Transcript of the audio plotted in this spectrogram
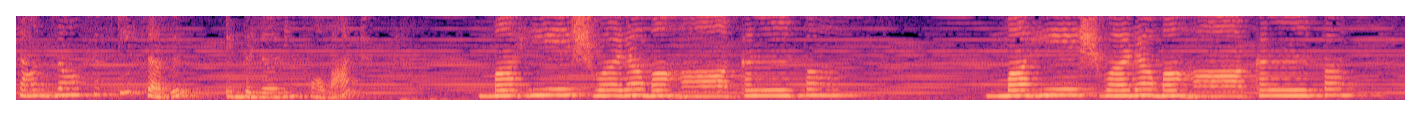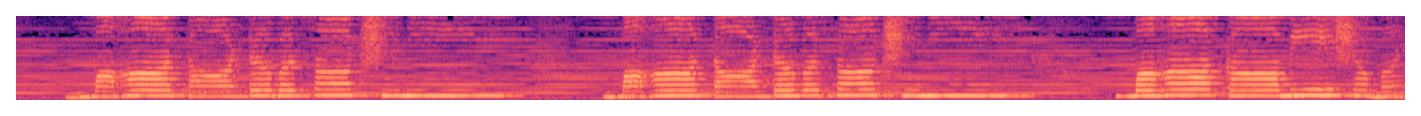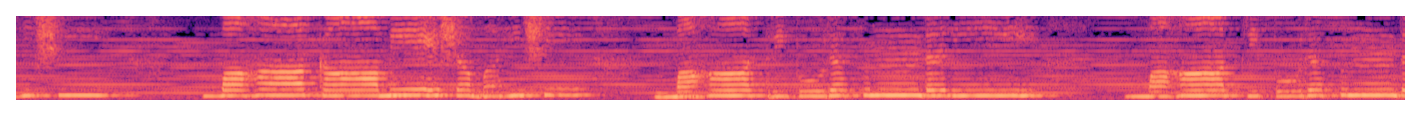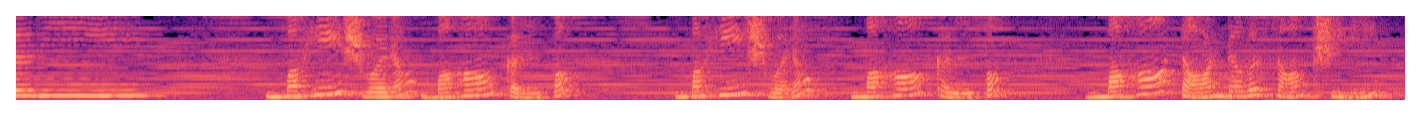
Stanza 57 in the learning format. Maheshwara Mahakalpa. Maheshwara Mahakalpa. Mahatandavasakshini Mahatandavasakshini Mahakamesh-Mahishi Mahakamesh-Mahishi Mahatripura-Sundari Mahatripura-Sundari Maheshwara Mahakalpa Maheshwara Mahakalpa Mahatandava-Sakshini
